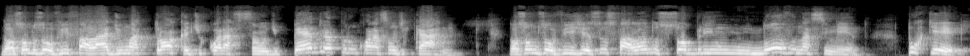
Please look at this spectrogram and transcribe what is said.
Nós vamos ouvir falar de uma troca de coração, de pedra por um coração de carne. Nós vamos ouvir Jesus falando sobre um novo nascimento. Por quê?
